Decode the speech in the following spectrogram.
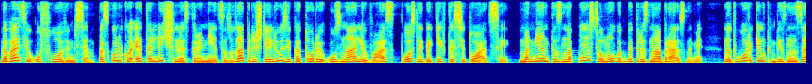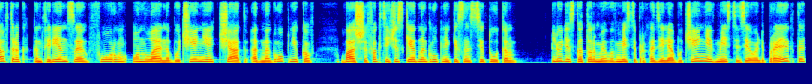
давайте условимся. Поскольку это личная страница, туда пришли люди, которые узнали вас после каких-то ситуаций. Моменты знакомства могут быть разнообразными. Нетворкинг, бизнес-завтрак, конференция, форум, онлайн-обучение, чат одногруппников, ваши фактические одногруппники с институтом, Люди, с которыми вы вместе проходили обучение, вместе делали проекты,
